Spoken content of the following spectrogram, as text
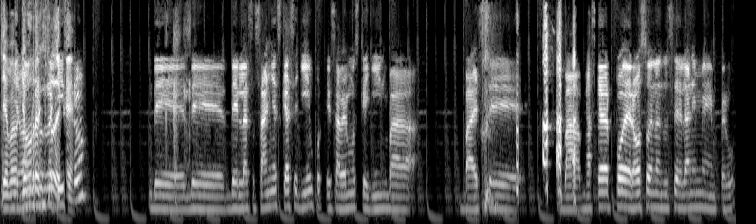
Lleva, lleva un registro de qué? de, de, de las hazañas que hace Jin, porque sabemos que Jin va, va, este, va, va a ser poderoso en la industria del anime en Perú.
